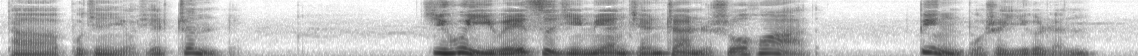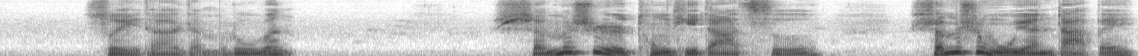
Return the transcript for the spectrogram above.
他不禁有些震动，几乎以为自己面前站着说话的，并不是一个人，所以他忍不住问：“什么是同体大慈？”什么是无缘大悲？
